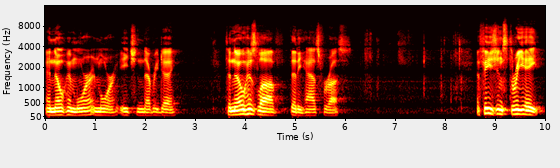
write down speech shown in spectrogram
and know Him more and more each and every day, to know His love that He has for us. Ephesians 3 8.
